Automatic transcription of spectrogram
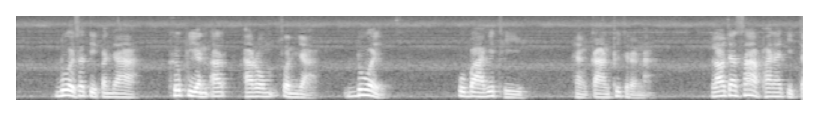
ๆด้วยสติปัญญา คือเปลี่ยนอารมณ์ส่วนอยากด้วย อุบายวิธีแห่งการพิจารณา เราจะทราบภายในจิตใจ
